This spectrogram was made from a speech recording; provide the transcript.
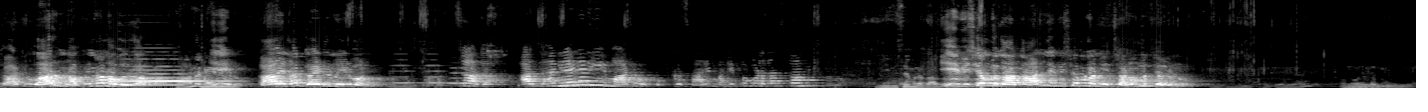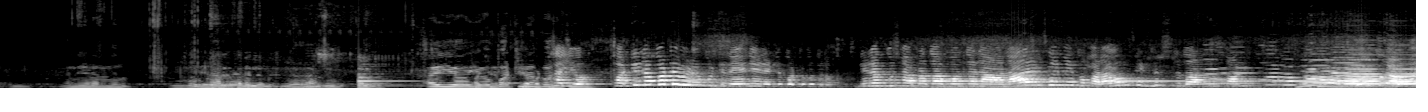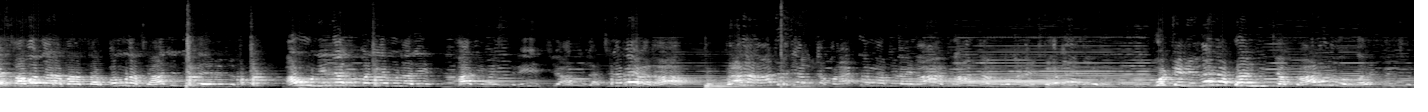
చాటి వారు నవ్వినా నవ్వుగాక. ఈ ఆయన గైడు నిల్వను అర్థమైనా ఈ మాట ఒక్కసారి మన్నింపకూడదా స్వామి? ఈ విషయంలో కాక అన్ని విషయంలో నీ చనువులు తెలును నేను? అయ్యో అయ్యో పట్టిన అయ్యో పట్టినప్పుడు పట్టు నేను ఎట్లు కొట్టుకుదును నిరంకుశ ప్రతాపవంతన? నారాయణ స్వామి యొక్క పరాభవం శంకిస్తుందా సమాచార పర సర్పమున శాసించేది అవు నీలాంటి పని ఏమున్నది అది జాతి కదా. ప్రాణ ఆచరించేంత ప్రయత్నమాతుడైన పుట్టి నిల్లైన ప్రాణించే ప్రాణులు అర్పించు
